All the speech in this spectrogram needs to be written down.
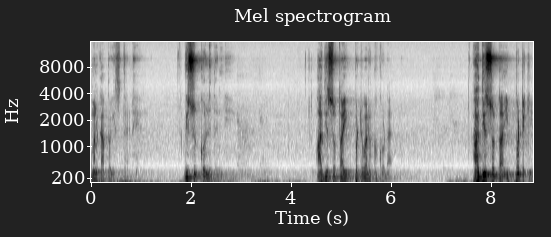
మనకు అప్పగిస్తాడే. విసుక్కోలేదండి. అధిసుత ఇప్పటి వరకు కూడా. అధిసుత ఇప్పటికీ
